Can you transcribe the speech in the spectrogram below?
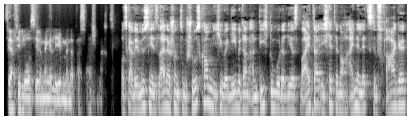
sehr viel los, jede Menge Leben in der Passage nachts. Oskar, wir müssen jetzt leider schon zum Schluss kommen. Ich übergebe dann an dich. Du moderierst weiter. Ich hätte noch eine letzte Frage.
